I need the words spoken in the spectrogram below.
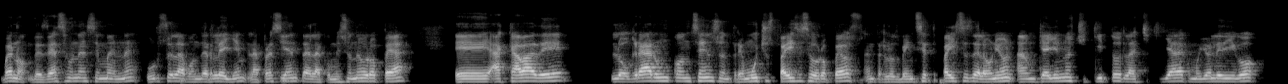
bueno, desde hace una semana, Ursula von der Leyen, la presidenta de la Comisión Europea, eh, acaba de lograr un consenso entre muchos países europeos, entre los 27 países de la Unión, aunque hay unos chiquitos, la chiquillada, como yo le digo,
